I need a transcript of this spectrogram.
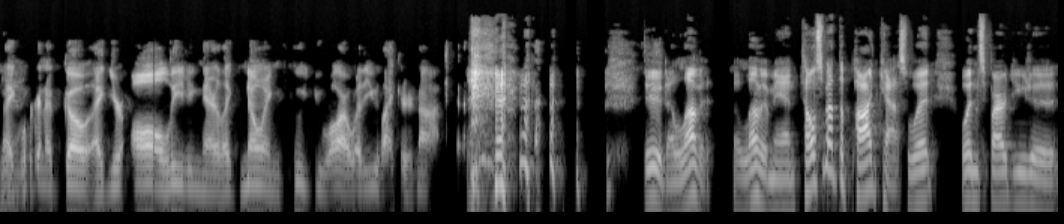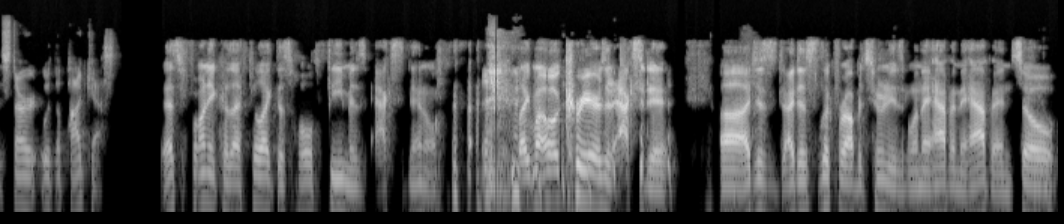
Like Yeah. we're gonna go like you're all leaving there like knowing who you are, whether you like it or not. Dude, I love it. I love it, man. Tell us about the podcast. What what inspired you to start with the podcast? That's funny because I feel like this whole theme is accidental. like my whole career is an accident. Uh, I just I just look for opportunities and when they happen, they happen. So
